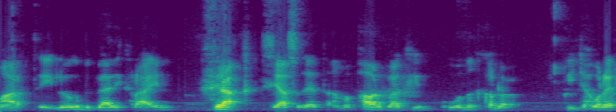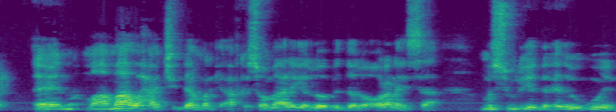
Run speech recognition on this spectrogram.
maaragtay looga badbaadi karaa in firaaq siyaasadeed ama power vacuum uu waddanka ka dhaco? Iyo jahwareer maamaha waxaa jidha marka afka soomaaliga loo bedelo odhanaysa mas'uuliyad darrada ugu weyn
